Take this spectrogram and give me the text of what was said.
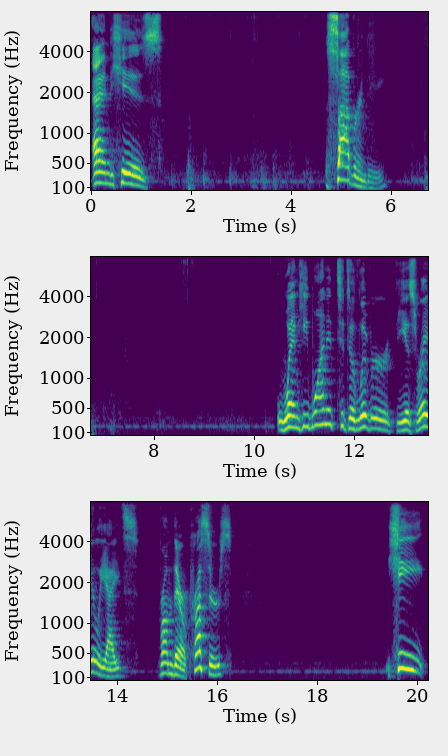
and his sovereignty when he wanted to deliver the Israelites from their oppressors, he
